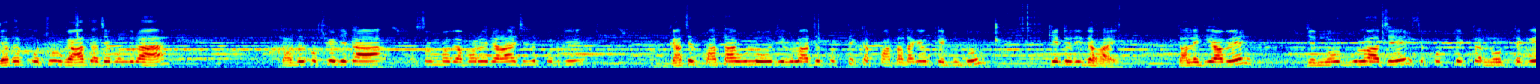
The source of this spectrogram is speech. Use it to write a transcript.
যাদের প্রচুর গাছ আছে বন্ধুরা, তাদের পক্ষে যেটা অসম্ভব ব্যাপার হয়ে দাঁড়ায় সেটা প্রতিটি গাছের পাতাগুলো যেগুলো আছে, প্রত্যেকটা পাতাটাকেও কেটে কিন্তু কেটে দিতে হয়। তাহলে কি হবে? যে নোটগুলো আছে, সে প্রত্যেকটা নোট থেকে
